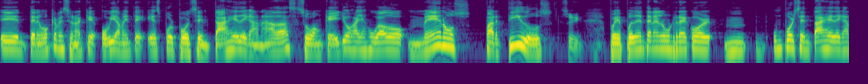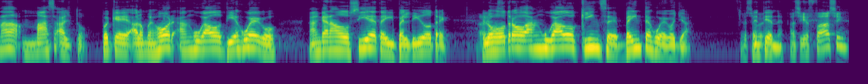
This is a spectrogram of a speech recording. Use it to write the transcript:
eh, tenemos que mencionar que obviamente es por porcentaje de ganadas. So, aunque ellos hayan jugado menos partidos, Sí. pues pueden tener un récord, mm, un porcentaje de ganada más alto. Porque a lo mejor han jugado 10 juegos, han ganado 7 y perdido 3. Ah, Los sí. otros han jugado 15, 20 juegos ya. ¿Me entiendes? es- Así es fácil.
